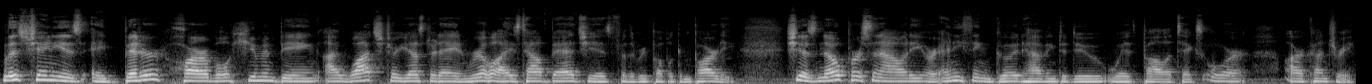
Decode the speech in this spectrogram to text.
Liz Cheney is a bitter, horrible human being. I watched her yesterday and realized how bad she is for the Republican Party. She has no personality or anything good having to do with politics or our country.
